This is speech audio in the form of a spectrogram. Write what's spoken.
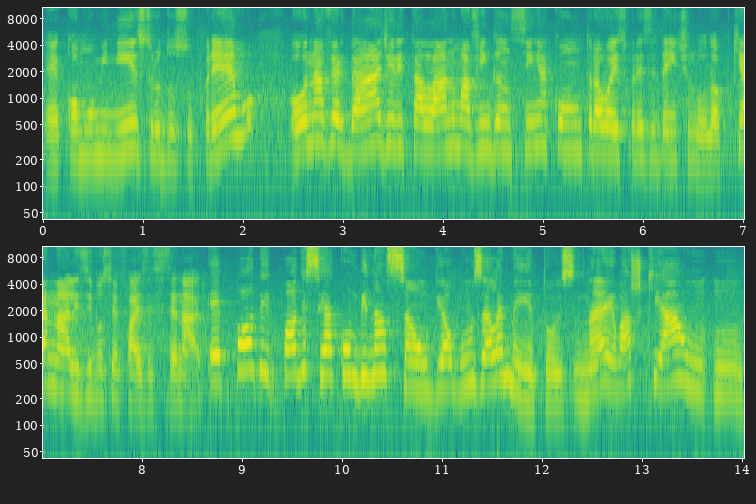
é, como ministro do Supremo? Ou, na verdade, ele está lá numa vingancinha contra o ex-presidente Lula? Que análise você faz desse cenário? É, pode, pode ser a combinação de alguns elementos. Né? Eu acho que há um, um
